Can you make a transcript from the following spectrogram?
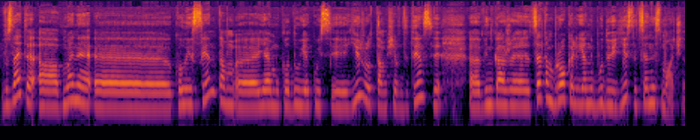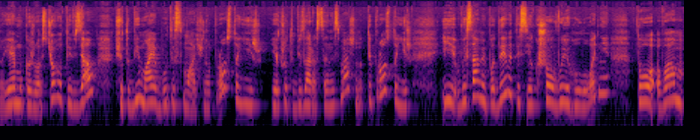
Ви знаєте, в мене, е, коли син там, е, я йому кладу якусь е, їжу там ще в дитинстві, він каже: це там брокколі, я не буду їсти, це не смачно. Я йому кажу: а з чого ти взяв, що тобі має бути смачно? Просто їж. Якщо тобі зараз це не смачно, ти просто їж. І ви самі подивитесь, якщо ви голодні, то вам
